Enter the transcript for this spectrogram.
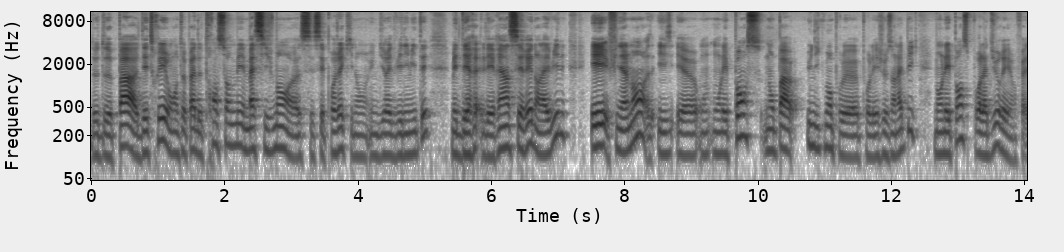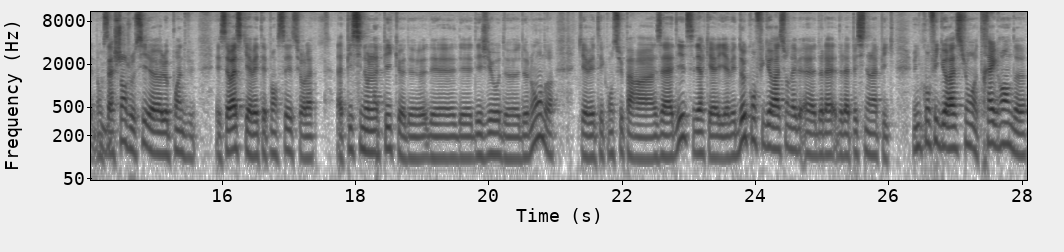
ne pas détruire ou en tout cas de transformer massivement euh, ces, projets qui ont une durée de vie limitée, mais de les, réinsérer dans la ville. Et finalement, euh, on, les pense non pas uniquement pour, pour, les Jeux Olympiques, mais on les pense pour la durée en fait. Donc ça mmh. change aussi le, point de vue. Et c'est vrai ce qui avait été pensé sur la, piscine olympique de, des JO de, Londres, qui avait été conçu par euh, Zahadid, c'est-à-dire qu'il y avait deux configurations de la, piscine olympique. Une configuration très grande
